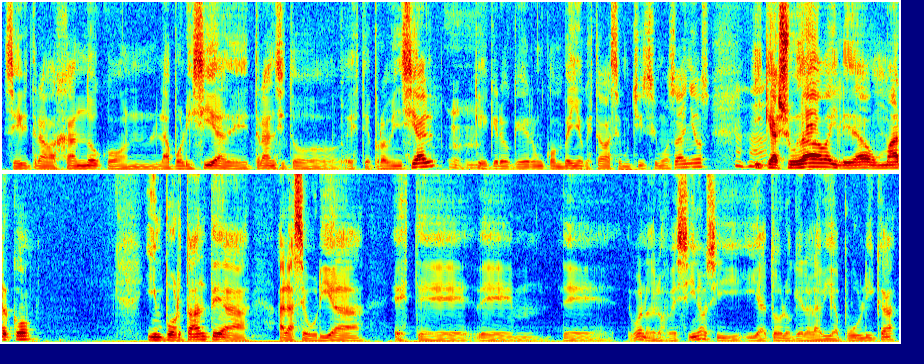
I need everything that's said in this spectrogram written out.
seguir trabajando con la policía de tránsito este, provincial, que creo que era un convenio que estaba hace muchísimos años y que ayudaba y le daba un marco importante a, a la seguridad este, de, bueno, de los vecinos y, y a todo lo que era la vía pública.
